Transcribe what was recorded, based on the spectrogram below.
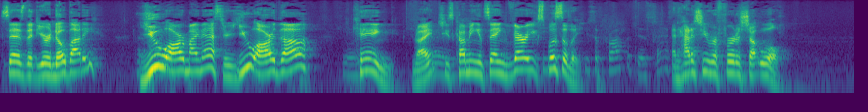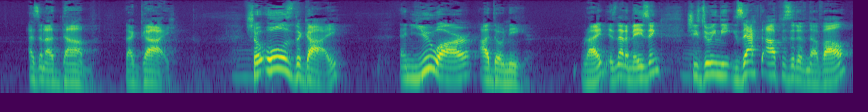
says that you're nobody. You are my master. You are the king, right? She's coming and saying very explicitly. She's a prophetess. also. And how does she refer to Shaul? As an Adam, that guy. Shaul is the guy, and you are Adoni, right? Isn't that amazing? She's doing the exact opposite of Naval,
